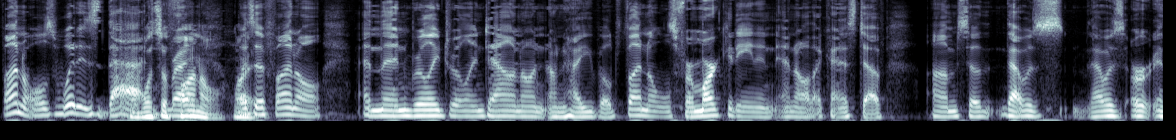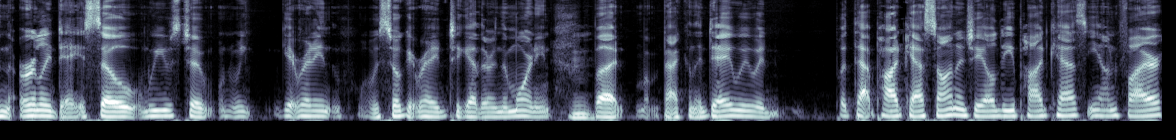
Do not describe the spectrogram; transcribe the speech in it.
funnels, what is that? what's a funnel? What's Right. a funnel? And then really drilling down on, on how you build funnels for marketing and, and all that kind of stuff. Um, so that was that was er, in the early days. So we used to when we get ready, well, we still get ready together in the morning. Hmm. But back in the day, we would put that podcast on a JLD podcast, Eon Fire,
